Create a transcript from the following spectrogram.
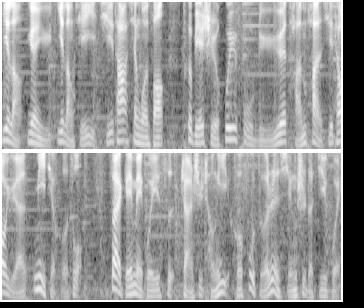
伊朗愿与伊朗协议其他相关方，特别是恢复履约谈判协调员密切合作，再给美国一次展示诚意和负责任行事的机会。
